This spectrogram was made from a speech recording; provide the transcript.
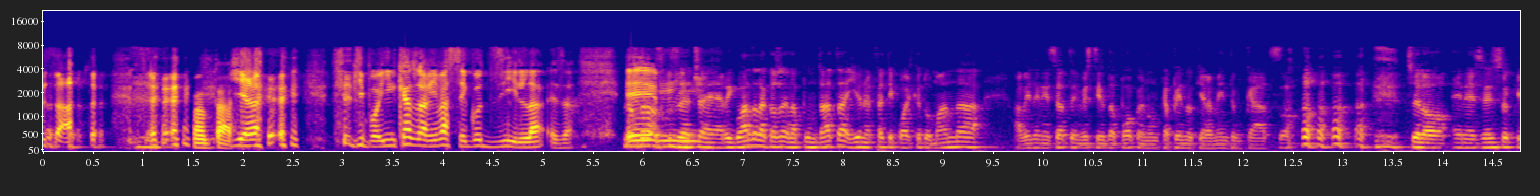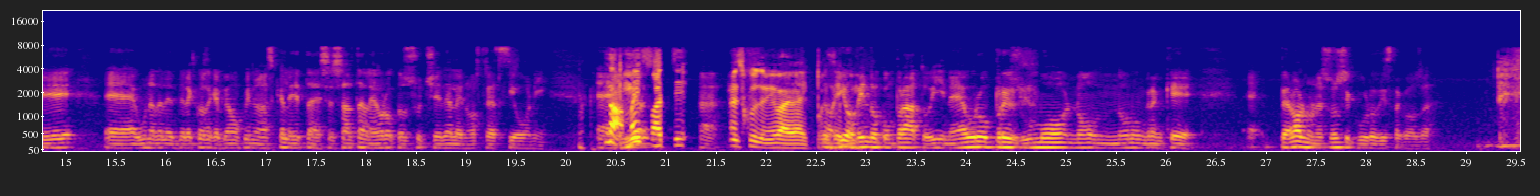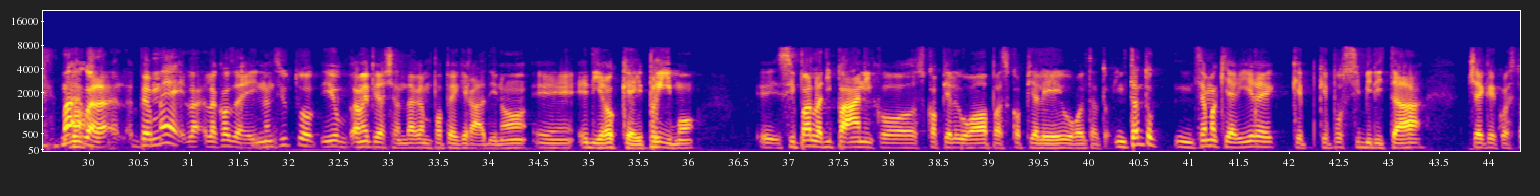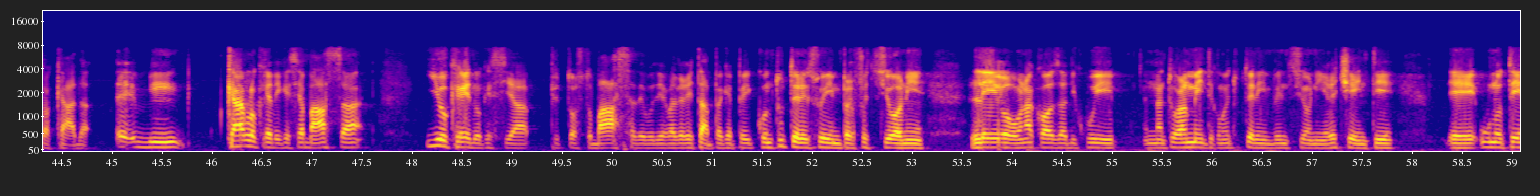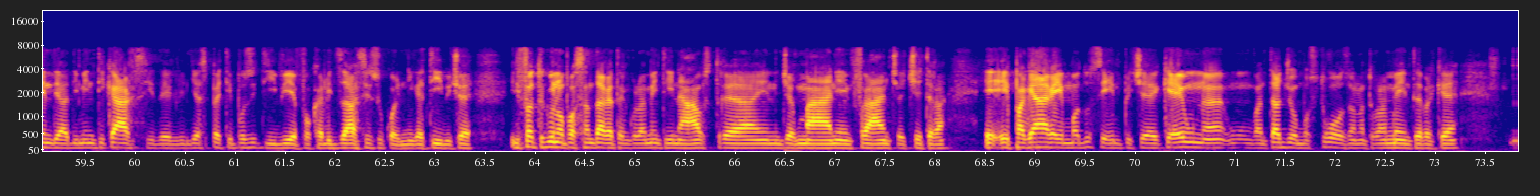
esatto. Fantastico. tipo, in caso arrivasse Godzilla, esatto. No, però, ehm... scusa, cioè, riguardo alla cosa della puntata, io in effetti qualche domanda avendo iniziato a investire da poco e non capendo chiaramente un cazzo, ce l'ho, e nel senso che eh, una delle, delle, cose che abbiamo qui nella scaletta è se salta l'euro cosa succede alle nostre azioni. Eh, no, io, ma infatti, eh, eh, scusami, vai, vai. No, io avendo comprato in euro presumo non, non un granché, eh, però non ne sono sicuro di questa cosa. Ma no. guarda, per me la, la, cosa è innanzitutto, io, a me piace andare un po' per gradi, no? E, e dire, ok, primo, eh, si parla di panico, scoppia l'Europa, scoppia l'euro. Intanto, intanto iniziamo a chiarire che, che, possibilità c'è che questo accada. Eh, mh, Carlo crede che sia bassa, io credo che sia piuttosto bassa, devo dire la verità, perché per, con tutte le sue imperfezioni l'euro è una cosa di cui naturalmente come tutte le invenzioni recenti e uno tende a dimenticarsi degli aspetti positivi e focalizzarsi su quelli negativi, cioè il fatto che uno possa andare tranquillamente in Austria, in Germania, in Francia, eccetera, e, e pagare in modo semplice, che è un, un vantaggio mostruoso naturalmente, perché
